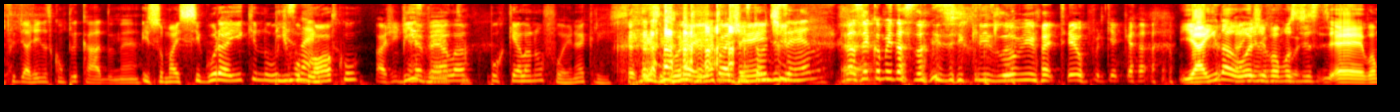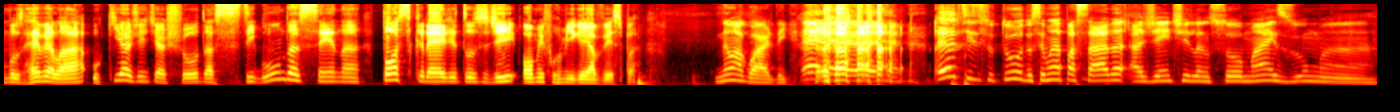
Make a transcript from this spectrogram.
conflito de agendas complicado, né? Isso, mas segura aí que no último Bisneto. bloco a gente Bisneto. revela por que ela não foi, né, Cris? segura aí com a Vocês estão gente. dizendo. Nas recomendações de Cris Lume vai ter o porquê que a... E ainda hoje vamos, diz- é, vamos revelar o que a gente achou da segunda cena pós-créditos de Homem-Formiga e a Vespa. Não aguardem. É, antes disso tudo, semana passada a gente lançou mais uma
